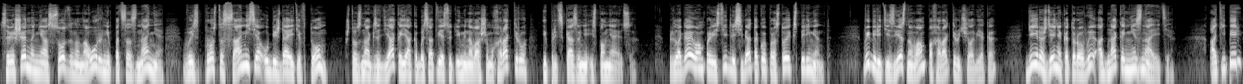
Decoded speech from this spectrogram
Совершенно неосознанно на уровне подсознания вы просто сами себя убеждаете в том, что знак зодиака якобы соответствует именно вашему характеру, и предсказывания исполняются. Предлагаю вам провести для себя такой простой эксперимент. Выберите известного вам по характеру человека, день рождения которого вы, однако, не знаете. А теперь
